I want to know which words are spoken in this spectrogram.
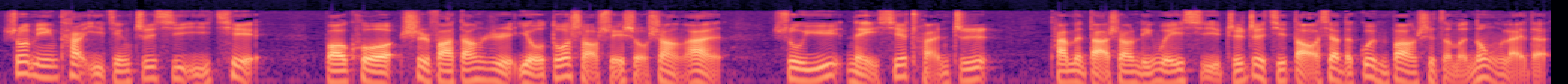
说明他已经知悉一切，包括事发当日有多少水手上岸，属于哪些船只，他们打伤林维喜直至其倒下的棍棒是怎么弄来的，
